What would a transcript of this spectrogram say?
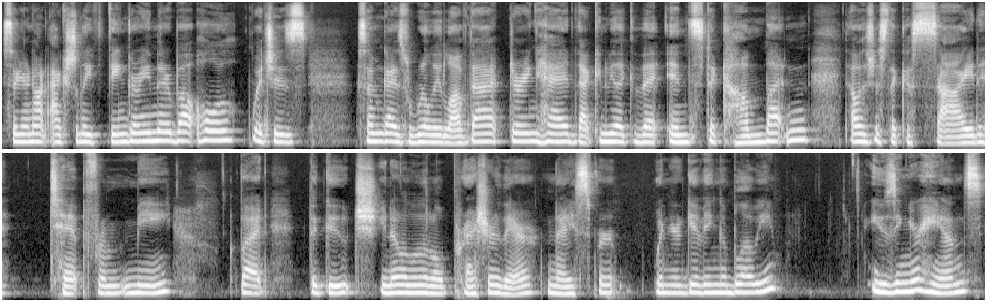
So you're not actually fingering their butthole, which is some guys really love that during head. That can be like the insta cum button. That was just like a side tip from me. But the gooch, you know, a little pressure there, nice for when you're giving a blowy. Using your hands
